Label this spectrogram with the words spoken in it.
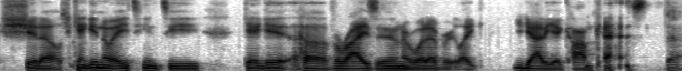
shit else. You can't get no AT and T, can't get uh, Verizon or whatever. Like, you got to get Comcast. Yeah.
